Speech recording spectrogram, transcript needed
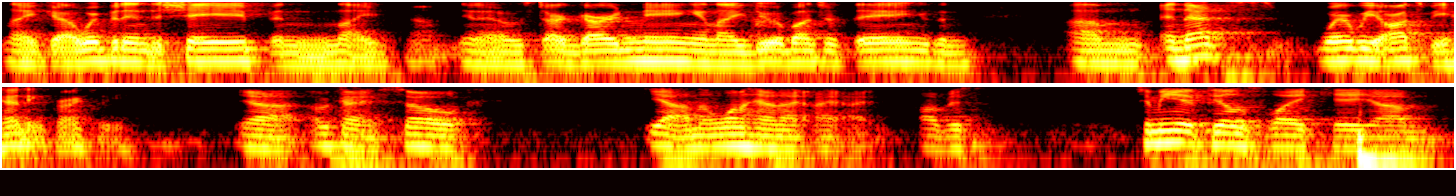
like uh, whip it into shape and like you know start gardening and like do a bunch of things and um, and that's where we ought to be heading, frankly. Yeah. Okay. So yeah, on the one hand, I, I, I obviously to me it feels like a um,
